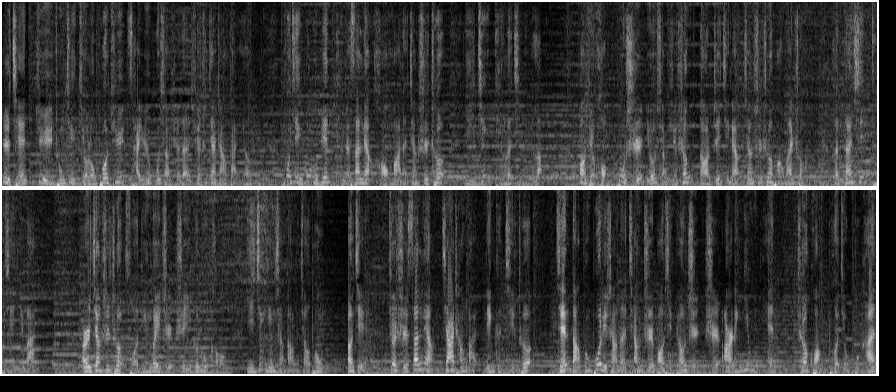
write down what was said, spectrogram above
日前，据重庆九龙坡区彩云湖小学的学生家长反映，附近公路边停着三辆豪华的僵尸车，已经停了几年了。放学后，不时有小学生到这几辆僵尸车旁玩耍，很担心出现意外。而僵尸车所停位置是一个路口，已经影响到了交通。而且，这是三辆加长版林肯汽车，前挡风玻璃上的强制保险标志是2015年，车况破旧不堪。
